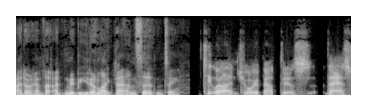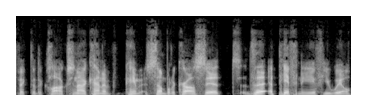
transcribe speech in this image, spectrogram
I don't have that. Maybe you don't like that uncertainty. Tell you what I enjoy about this, the aspect of the clocks, and I kind of came stumbled across it, the epiphany, if you will,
